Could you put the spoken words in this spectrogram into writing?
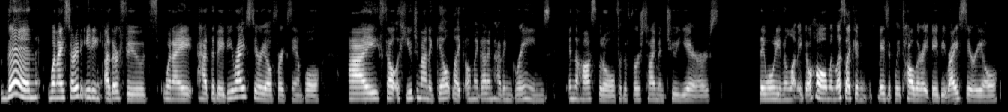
then when I started eating other foods, when I had the baby rice cereal, for example, I felt a huge amount of guilt like, oh my God, I'm having grains in the hospital for the first time in two years. They won't even let me go home unless I can basically tolerate baby rice cereal.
